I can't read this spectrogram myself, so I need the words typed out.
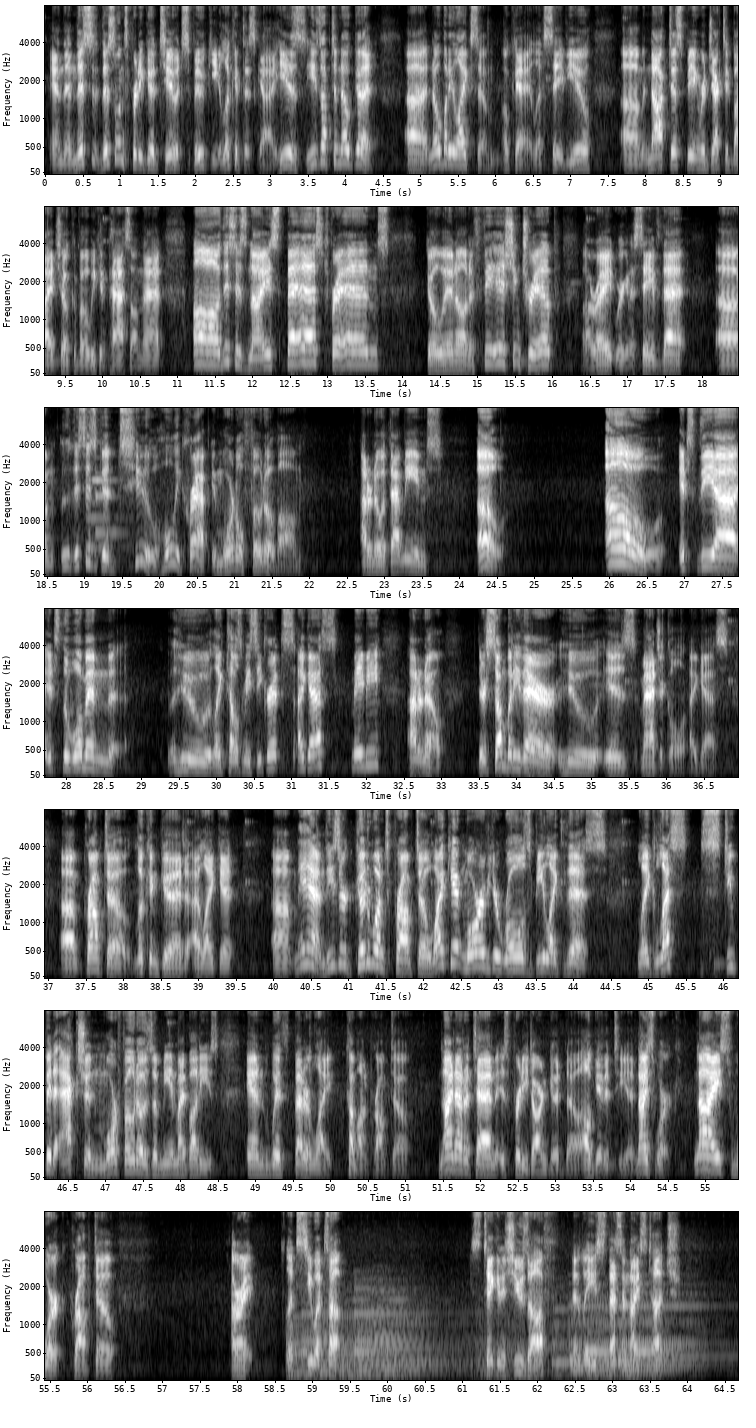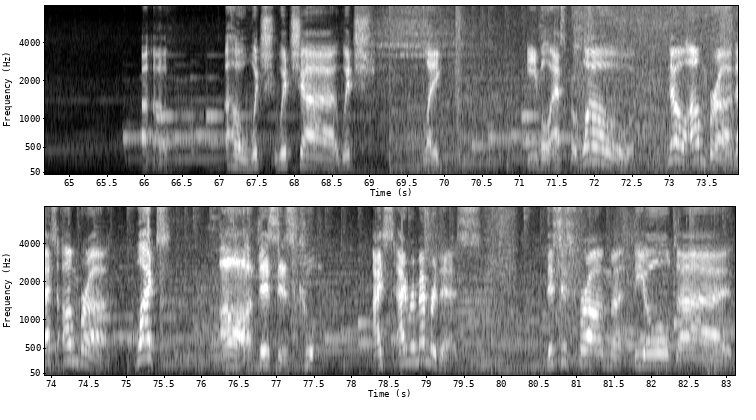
And then this this one's pretty good too. It's spooky. Look at this guy. He is he's up to no good. Uh, nobody likes him. Okay, let's save you. Um, Noctis being rejected by a chocobo. We can pass on that. Oh, this is nice. Best friends going on a fishing trip. All right, we're gonna save that. Um, ooh, this is good too. Holy crap! Immortal photobomb. I don't know what that means. Oh. Oh, it's the uh, it's the woman who like tells me secrets, I guess, maybe. I don't know. There's somebody there who is magical, I guess. Um, Prompto, looking good. I like it. Um, man, these are good ones, Prompto. Why can't more of your roles be like this? Like less stupid action, more photos of me and my buddies, and with better light. Come on, Prompto. 9 out of 10 is pretty darn good, though. I'll give it to you. Nice work. Nice work, Prompto. All right, let's see what's up. He's taking his shoes off, at least. That's a nice touch. Uh-oh. Oh, which, which, uh, which, like, evil Esper... Whoa! No, Umbra! That's Umbra! What? Oh, this is cool. I I remember this. This is from the old, uh,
